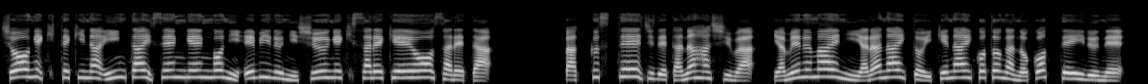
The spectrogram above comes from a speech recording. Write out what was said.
衝撃的な引退宣言後にエビルに襲撃され KO された。バックステージで棚橋は、辞める前にやらないといけないことが残っているね。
